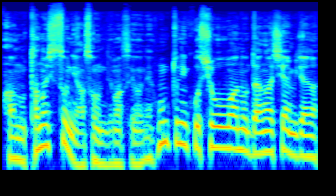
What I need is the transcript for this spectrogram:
あの楽しそうに遊んでますよね。本当にこう昭和の駄菓子屋みたいな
